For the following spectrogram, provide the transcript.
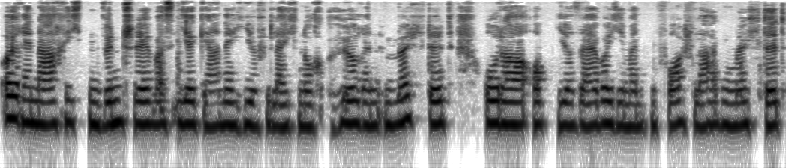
eure Nachrichten, Wünsche, was ihr gerne hier vielleicht noch hören möchtet oder ob ihr selber jemanden vorschlagen möchtet.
